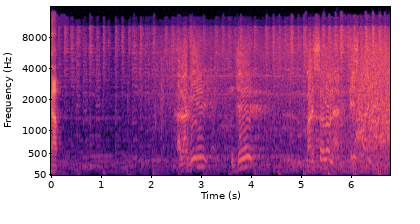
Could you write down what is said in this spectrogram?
ครับ à la ville de Barcelona, Espagne.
